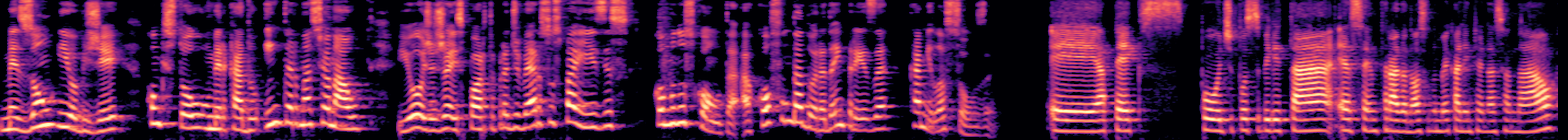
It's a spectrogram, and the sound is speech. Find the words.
Maison e Objet, conquistou o mercado internacional e hoje já exporta para diversos países, como nos conta a cofundadora da empresa, Camila Souza. É, a Apex pôde possibilitar essa entrada nossa no mercado internacional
